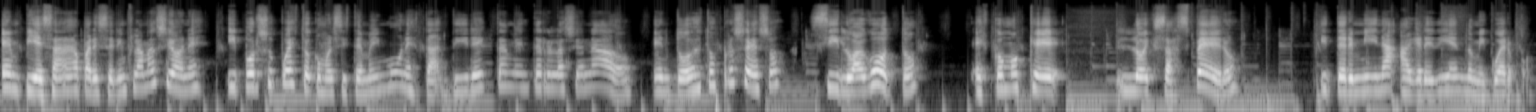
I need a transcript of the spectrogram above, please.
empiezan a aparecer inflamaciones y por supuesto como el sistema inmune está directamente relacionado en todos estos procesos, si lo agoto, es como que lo exaspero y termina agrediendo mi cuerpo.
